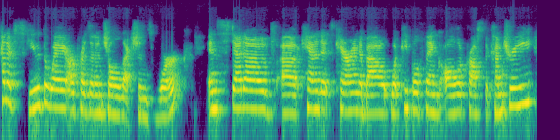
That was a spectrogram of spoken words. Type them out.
kind of skewed the way our presidential elections work. Instead of uh, candidates caring about what people think all across the country,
